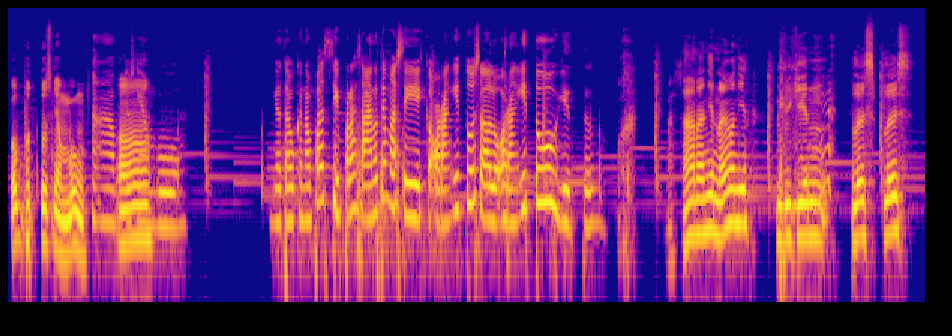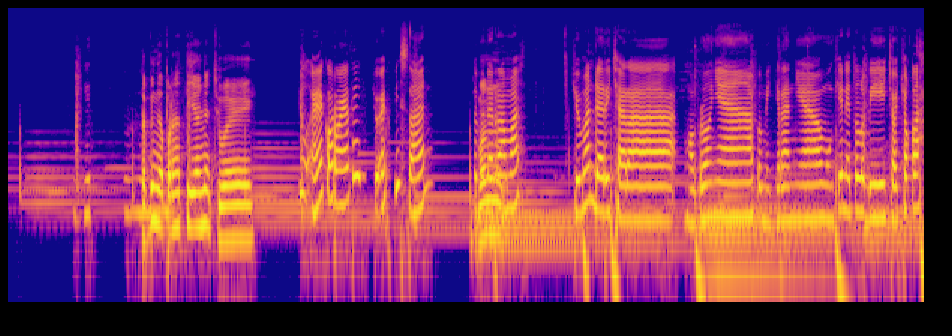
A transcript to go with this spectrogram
Oh, putus nyambung. nah, putus Oh. nyambung nggak tahu kenapa sih perasaan teh masih ke orang itu selalu orang itu gitu Penasaran ya naon ya dibikin plus plus gitu tapi nggak perhatiannya cuek. cuek orangnya tuh cuek pisan sebenarnya mas cuman dari cara ngobrolnya pemikirannya mungkin itu lebih cocok lah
